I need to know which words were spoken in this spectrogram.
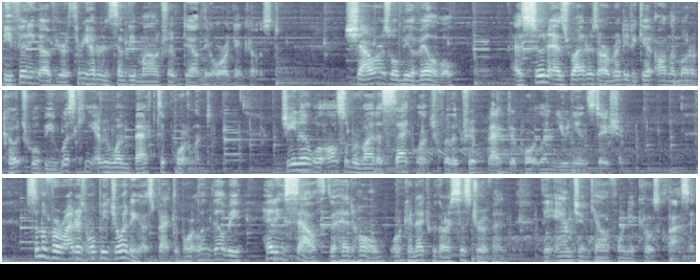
befitting of your 370 mile trip down the Oregon coast. Showers will be available. As soon as riders are ready to get on the motor coach, we'll be whisking everyone back to Portland. Gina will also provide a sack lunch for the trip back to Portland Union Station. Some of our riders won't be joining us back to Portland. They'll be heading south to head home or connect with our sister event, the Amgen California Coast Classic.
